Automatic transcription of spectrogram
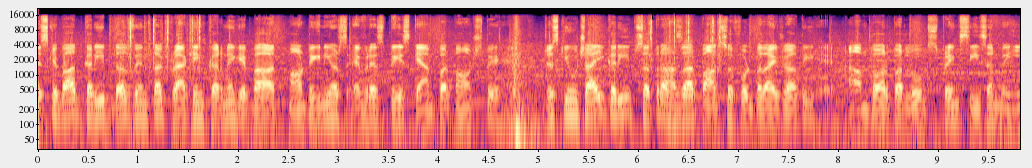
इसके बाद करीब 10 दिन तक ट्रैकिंग करने के बाद माउंटेनियर्स एवरेस्ट बेस कैंप पर पहुँचते हैं। जिसकी ऊंचाई करीब 17,500 फुट बताई जाती है। आमतौर पर लोग स्प्रिंग सीज़न में ही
